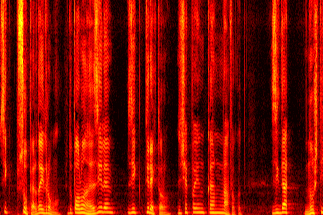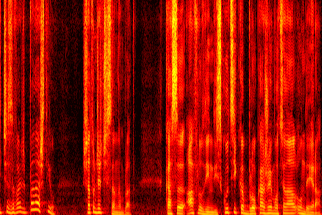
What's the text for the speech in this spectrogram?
Zic, super, dă-i drumul. Și după o lună de zile, zic directorul. Zice, păi încă n-am făcut. Zic, dar nu știi ce să faci? Bă, da, știu. Și atunci ce s-a întâmplat? Ca să aflu din discuții că blocajul emoțional unde era.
